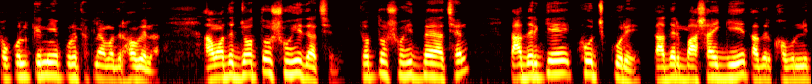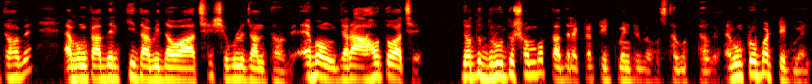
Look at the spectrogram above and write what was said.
সকলকে নিয়ে পড়ে থাকলে আমাদের হবে না। আমাদের যত শহীদ আছেন যত শহীদ ভাই আছেন তাদেরকে খোঁজ করে তাদের বাসায় গিয়ে তাদের খবর নিতে হবে এবং তাদের কি দাবি দেওয়া আছে সেগুলো জানতে হবে এবং যারা আহত আছে যত দ্রুত সম্ভব তাদের একটা ট্রিটমেন্টের ব্যবস্থা করতে হবে এবং প্রপার ট্রিটমেন্ট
